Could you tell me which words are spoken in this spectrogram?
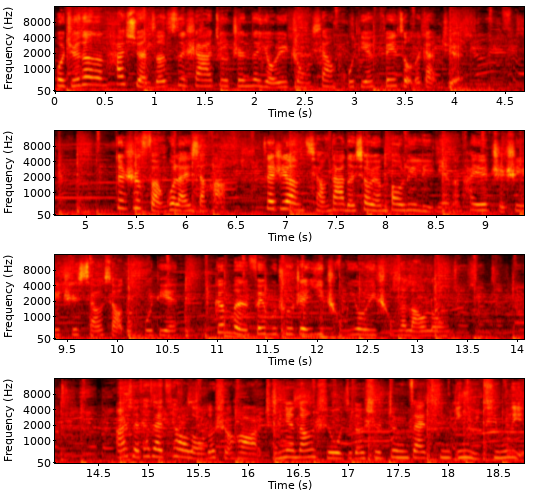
我觉得呢，她选择自杀就真的有一种像蝴蝶飞走的感觉。但是反过来想哈，在这样强大的校园暴力里面呢，她也只是一只小小的蝴蝶，根本飞不出这一重又一重的牢笼。而且他在跳楼的时候啊，陈念当时我记得是正在听英语听力，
